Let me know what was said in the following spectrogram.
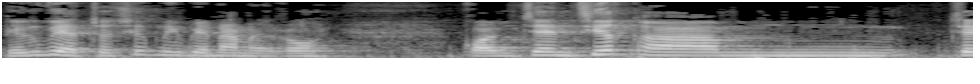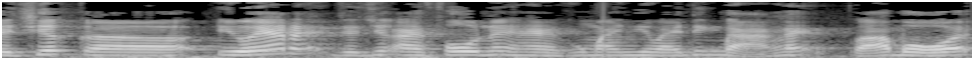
tiếng Việt cho chiếc Mi B5 này rồi. Còn trên chiếc um, trên chiếc uh, iOS ấy, trên chiếc iPhone ấy hay không may như máy tính bảng ấy của Apple ấy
